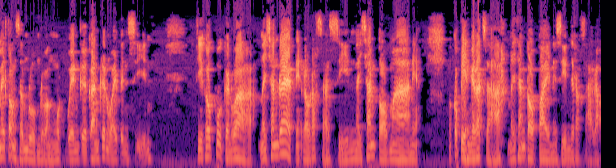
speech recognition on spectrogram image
ไม่ต้องสำรวมระวังงดเว้นเกิดการเคลื่อนไหวเป็นศีล ที่เขาพูดกันว่า ในชั้นแรกเนี่ย เรารักษาศีลในชั้นต่อมาเนี่ย มันก็เปลี่ยนกันรักษาในชั้นต่อไปในศีลจะรักษาเรา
